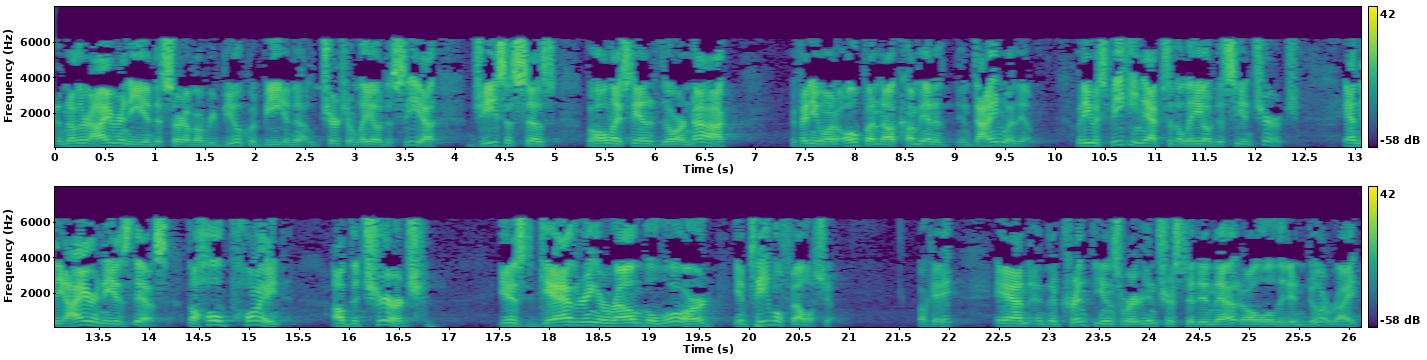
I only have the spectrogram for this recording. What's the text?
another irony in this sort of a rebuke would be in the church of Laodicea, Jesus says, Behold, I stand at the door and knock. If anyone open, I'll come in and, and dine with him. But he was speaking that to the Laodicean church. And the irony is this the whole point of the church is gathering around the Lord in table fellowship. Okay? And, and the Corinthians were interested in that, although they didn't do it right.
